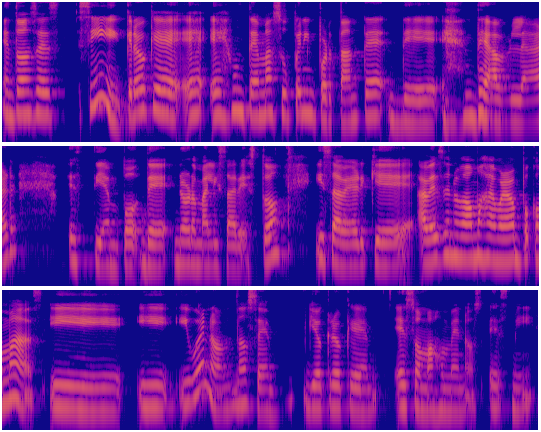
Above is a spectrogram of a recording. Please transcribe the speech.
Entonces, sí, creo que es, es un tema súper importante de, de hablar es tiempo de normalizar esto y saber que a veces nos vamos a demorar un poco más. Y, y, bueno, no sé, yo creo que eso más o menos es mi,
